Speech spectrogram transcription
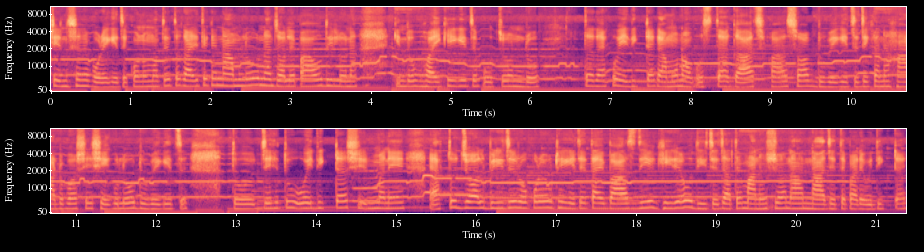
টেনশনে পড়ে গেছে। কোনো মতে তো গাড়ি থেকে নামলেও না, জলে পাও দিল না। কিন্তু ভয় খেয়ে গেছে প্রচণ্ড। তা দেখো এদিকটা কেমন অবস্থা। গাছ ফাছ সব ডুবে গেছে। যেখানে হাট বসে সেগুলোও ডুবে গেছে। তো যেহেতু ওই দিকটা মানে এত জল ব্রিজের ওপরে উঠে গেছে, তাই বাস দিয়ে ঘিরেও দিয়েছে যাতে মানুষজন আর না যেতে পারে ওই দিকটায়।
